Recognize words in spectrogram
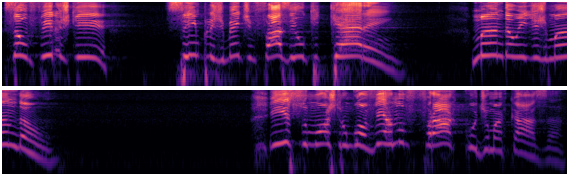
São filhos que simplesmente fazem o que querem, mandam e desmandam. E isso mostra um governo fraco de uma casa.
